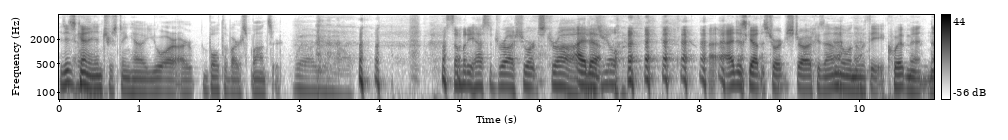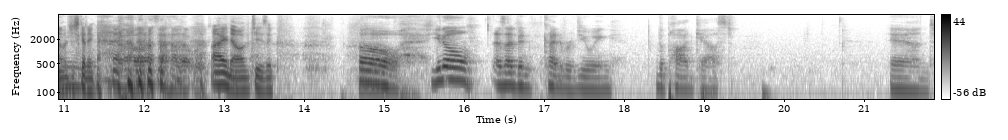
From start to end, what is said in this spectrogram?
It is kind of interesting how you are our both of our sponsor. Well, you know. Somebody has to draw a short straw. I know. I, just got the short straw because I'm the one with the equipment. No, just kidding. No, that's not how that works. I know I'm teasing. Oh, you know, as I've been kind of reviewing the podcast, and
